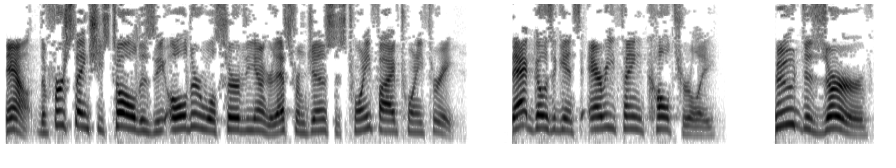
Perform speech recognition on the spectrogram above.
Now, the first thing she's told is the older will serve the younger. That's from Genesis 25 23. That goes against everything culturally. Who deserved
